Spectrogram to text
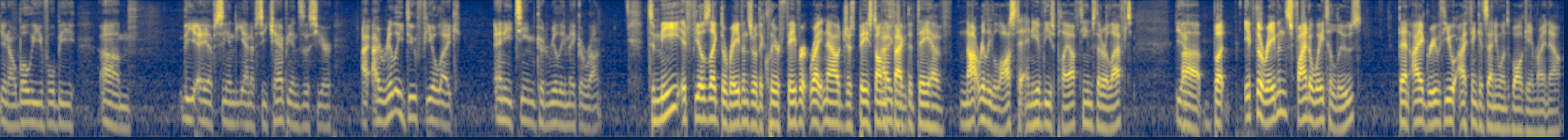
you know believe will be um, the AFC and the NFC champions this year, I, I really do feel like any team could really make a run. To me, it feels like the Ravens are the clear favorite right now, just based on the fact that they have not really lost to any of these playoff teams that are left. Yeah. Uh, but if the Ravens find a way to lose, then I agree with you. I think it's anyone's ball game right now.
